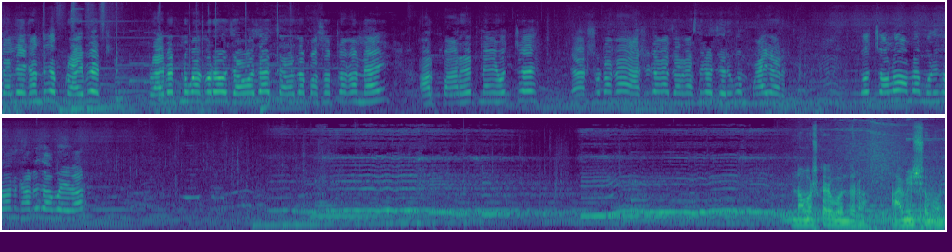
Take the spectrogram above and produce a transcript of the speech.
তাহলে এখান থেকে প্রাইভেট প্রাইভেট নৌকা করেও যাওয়া যায়, চার হাজার পাঁচ টাকা নেয়, আর পার হেড নেয় হচ্ছে একশো টাকা, আশি টাকা, যার কাছ থেকে যেরকম পাই আর তো চলো আমরা মণিকরণ ঘাটে যাব এবার। নমস্কার বন্ধুরা, আমি সুমন।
